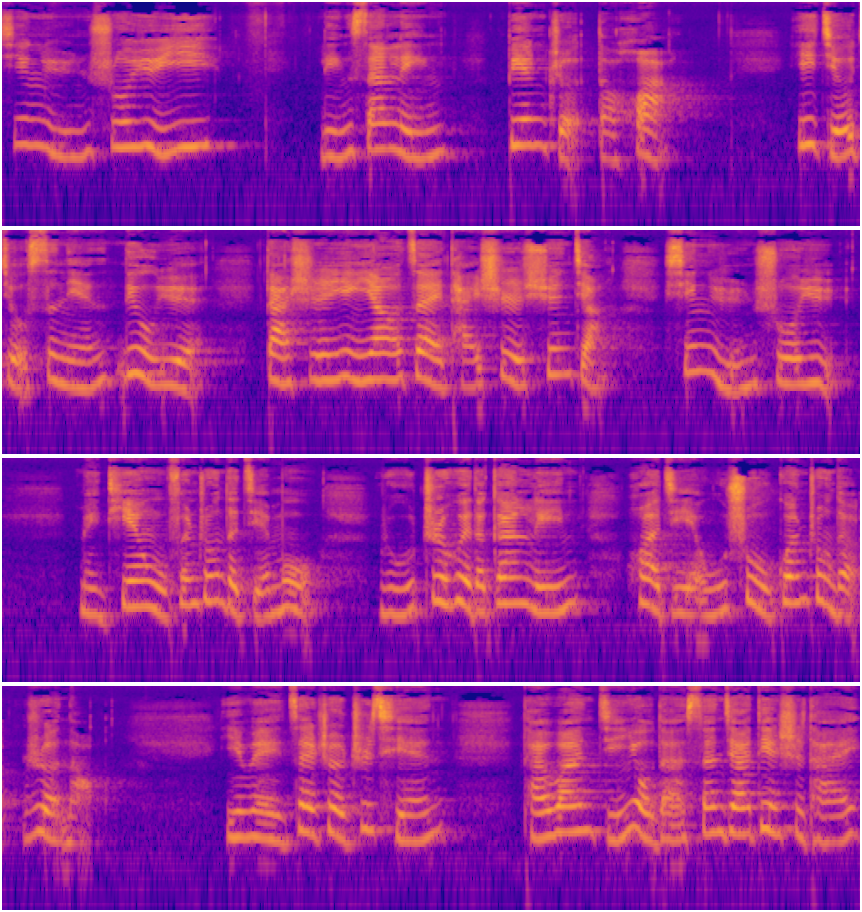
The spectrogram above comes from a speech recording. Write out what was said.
星云说御医，零三零编者的话。一九九四年六月，大师应邀在台视宣讲《星云说御》，每天五分钟的节目，如智慧的甘霖，化解无数观众的热闹。因为在这之前，台湾仅有的三家电视台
